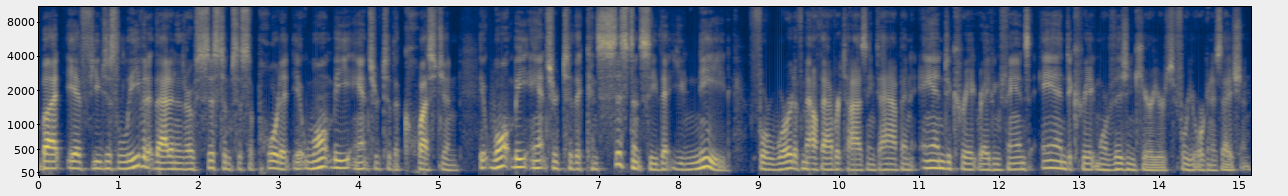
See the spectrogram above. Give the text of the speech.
But if you just leave it at that and there are no systems to support it, it won't be answered to the question. It won't be answered to the consistency that you need for word of mouth advertising to happen and to create raving fans and to create more vision carriers for your organization.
